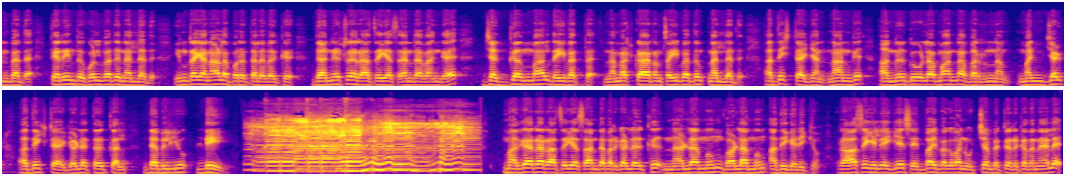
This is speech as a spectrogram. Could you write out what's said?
என்பதை தெரிந்து கொள்வது நல்லது. இன்றைய நாளை பொறுத்தளவுக்கு தனுஷ ராசியை சேர்ந்தவங்க ஜக்கம்மாள் தெய்வத்தை நமஸ்காரம் செய்வதும் நல்லது. அதிர்ஷ்டயன் நான்கு அனுகூலமான வர்ணம் மஞ்சள் அதிர்ஷ்ட எழுத்துக்கள் டபிள்யூ டி மகர ராசியை சார்ந்தவர்களுக்கு நலமும் வளமும் அதிகரிக்கும். ராசியிலேயே செவ்வாய் பகவான் உச்சம் பெற்றிருக்கிறதுனால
